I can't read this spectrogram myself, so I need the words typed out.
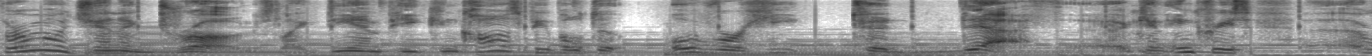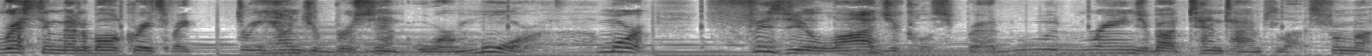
Thermogenic drugs like DNP can cause people to overheat to death, uh, can increase uh, resting metabolic rates by 300% or more, A more physiological spread would range about 10 times less, from a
